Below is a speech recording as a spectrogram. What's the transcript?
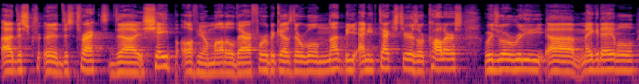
uh, uh, distract the shape of your model therefore because there will not be any textures or colors which will really uh, make it able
